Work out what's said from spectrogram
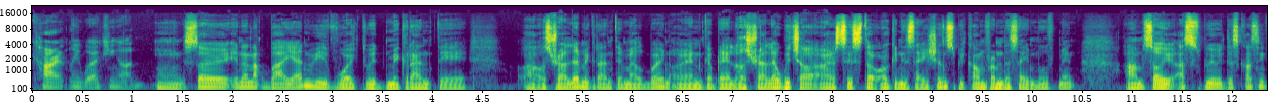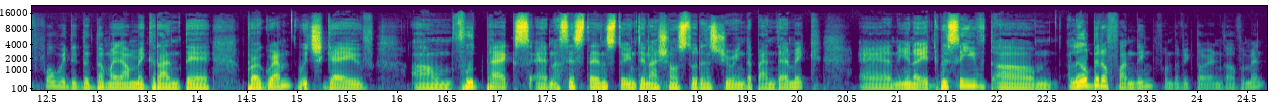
currently working on? Mm, so in Anak Bayan, we've worked with Migrante uh, Australia, Migrante Melbourne, and Gabriela Australia, which are our sister organizations. We come from the same movement. Um, so as we were discussing before, we did the Damayang Migrante program, which gave um, food packs and assistance to international students during the pandemic. And you know, it received um, a little bit of funding from the Victorian government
